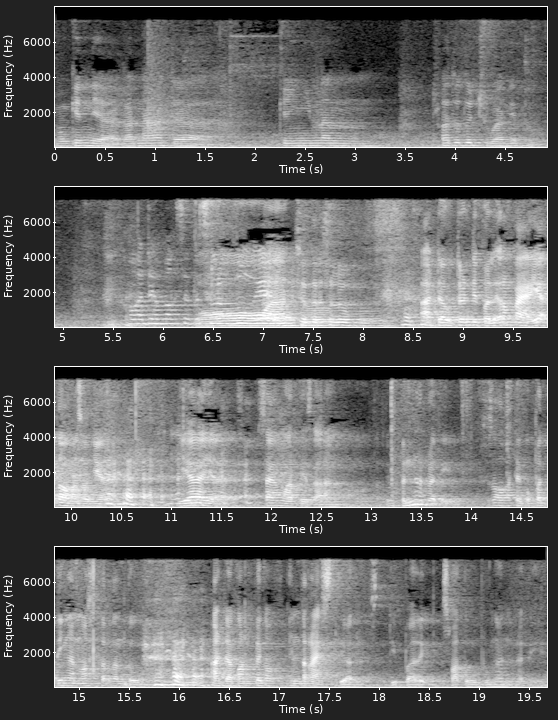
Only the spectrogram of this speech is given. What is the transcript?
Mungkin ya karena ada keinginan suatu tujuan itu. Oh ada maksud Oh, terselubung ya. Waduh. Ada maksud terselubung. Ada udang di balik rempeyek toh maksudnya. Iya, iya. Saya mengerti sekarang. Tapi Bener berarti. Soal ada kepentingan maksud tertentu. Ada konflik of interest di, di balik suatu hubungan berarti.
